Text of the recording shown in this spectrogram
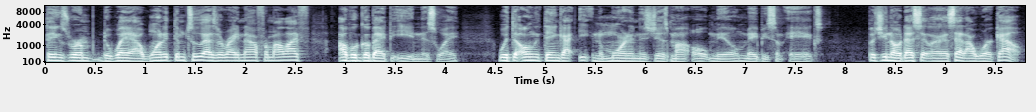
things were the way I wanted them to as of right now for my life, I would go back to eating this way. With the only thing I eat in the morning is just my oatmeal, maybe some eggs. But you know, that's it. Like I said, I work out.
